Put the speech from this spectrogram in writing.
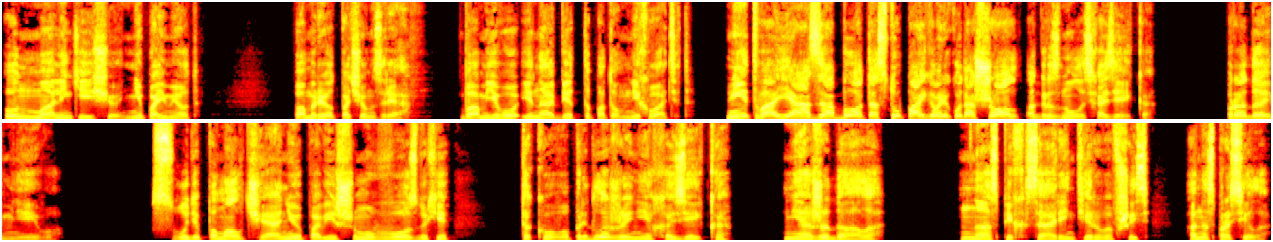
Он маленький еще, не поймет. Помрет почем зря. Вам его и на обед-то потом не хватит». «Не твоя забота! Ступай, говорю, куда шел!» — огрызнулась хозяйка. «Продай мне его». Судя по молчанию, повисшему в воздухе, такого предложения хозяйка не ожидала. Наспех соориентировавшись, она спросила,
